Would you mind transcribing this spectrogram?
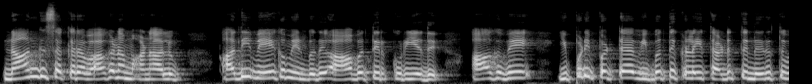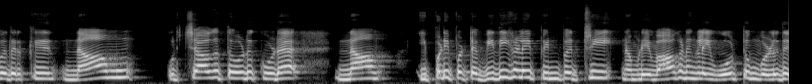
நான்கு சக்கர வாகனம் ஆனாலும் அதிவேகம் என்பது ஆபத்திற்குரியது. ஆகவே இப்படிப்பட்ட விபத்துக்களை தடுத்து நிறுத்துவதற்கு நாமும் உற்சாகத்தோடு கூட நாம் இப்படிப்பட்ட விதிகளை பின்பற்றி நம்முடைய வாகனங்களை ஓட்டும் பொழுது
